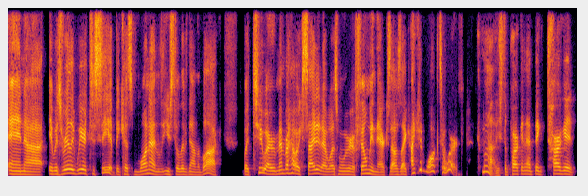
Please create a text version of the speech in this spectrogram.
And uh, it was really weird to see it because one, I used to live down the block, but two, I remember how excited I was when we were filming there because I was like, I could walk to work. Come on. I used to park in that big Target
